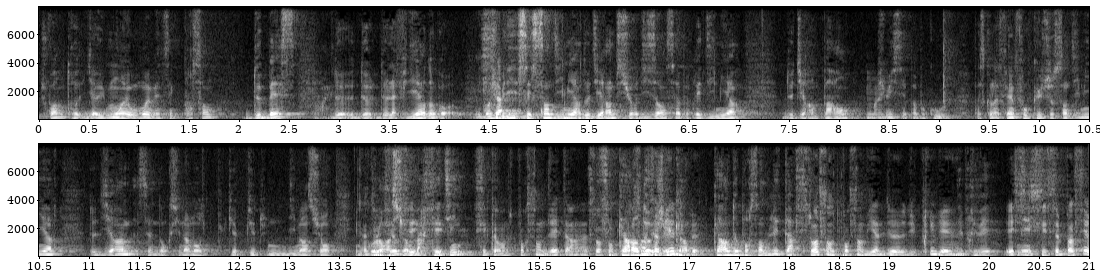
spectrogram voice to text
Je crois entre, il y a eu moins au moins 25% de baisse de, de, la filière. Donc, moi, je me dis, c'est 110 milliards de dirhams sur 10 ans, c'est à peu près 10 milliards de dirhams par an. Je me dis, c'est pas beaucoup. Hein. parce qu'on a fait un focus sur 110 milliards de dirhams. Donc, c'est une annonce qui a peut-être une dimension, une coloration marketing. C'est 40% de l'État. Hein. 42%, de l'État. 60% vient du privé. Hein. Du privé. Et c'est ce qui s'est passé,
